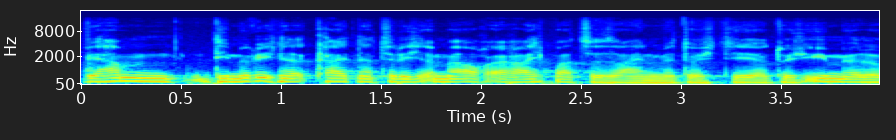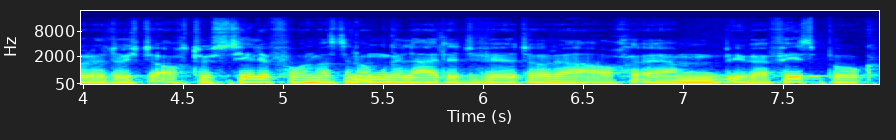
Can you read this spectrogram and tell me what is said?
Wir haben die Möglichkeit natürlich immer auch erreichbar zu sein, mit durch die, durch E-Mail oder durch, auch durchs Telefon, was dann umgeleitet wird oder auch ähm, über Facebook.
